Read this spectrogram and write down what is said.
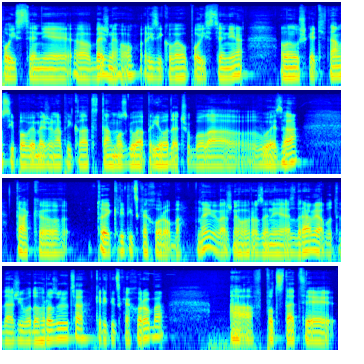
poistenie eh, bežného rizikového poistenia, len už keď tam si povieme, že napríklad tá mozgová príhoda, čo bola v USA, tak eh, to je kritická choroba. Ne? Vážne ohrozenie zdravia, alebo teda život ohrozujúca kritická choroba. A v podstate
